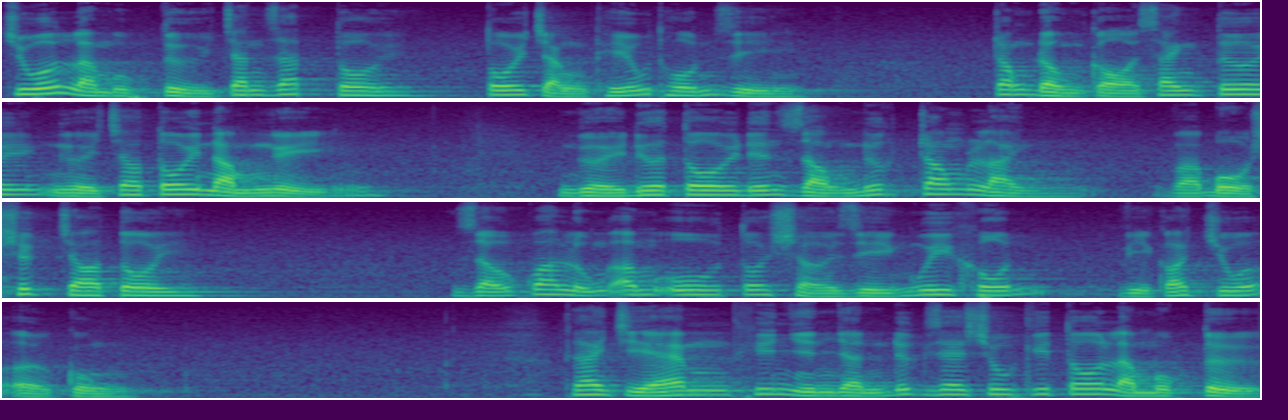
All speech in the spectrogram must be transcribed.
Chúa là mục tử chăn dắt tôi, tôi chẳng thiếu thốn gì. Trong đồng cỏ xanh tươi, người cho tôi nằm nghỉ. Người đưa tôi đến dòng nước trong lành và bổ sức cho tôi. Dẫu qua lũng âm u tôi sợ gì nguy khốn vì có Chúa ở cùng. Thưa anh chị em, khi nhìn nhận Đức Giêsu Kitô là mục tử,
